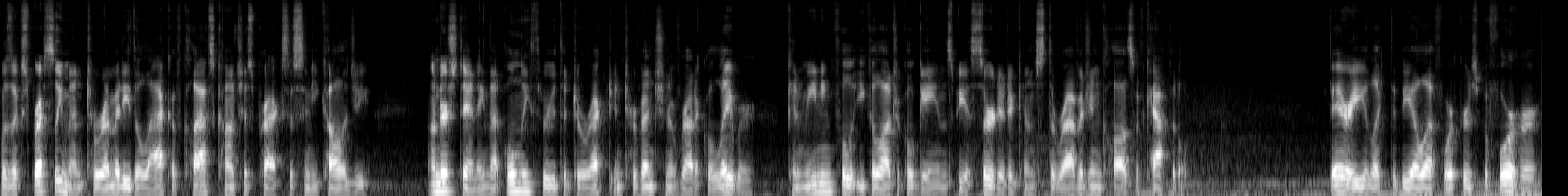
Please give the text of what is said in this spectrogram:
was expressly meant to remedy the lack of class conscious praxis in ecology, understanding that only through the direct intervention of radical labor can meaningful ecological gains be asserted against the ravaging claws of capital. Berry, like the BLF workers before her,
